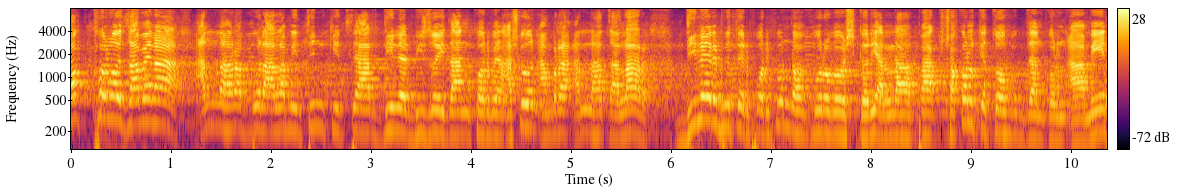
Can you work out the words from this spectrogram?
কখনো যাবে না। আল্লাহ রাব্বুল আলমী তিন কি চার দিনের বিজয় দান করবেন। আসুন, আমরা আল্লাহ তালার দিনের ভিতরে পরিপূর্ণভাবে প্রবেশ করি। আল্লাহ পাক সকলকে তৌফিক দান করুন। আমিন।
